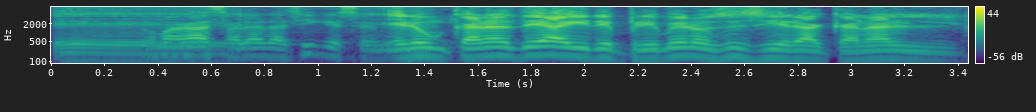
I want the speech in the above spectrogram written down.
eh, no me hagas hablar así que se me- Era un canal de aire, primero no sé si era canal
